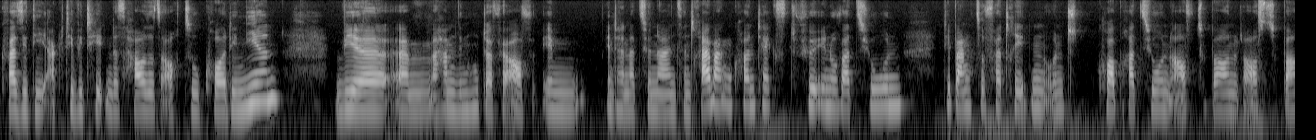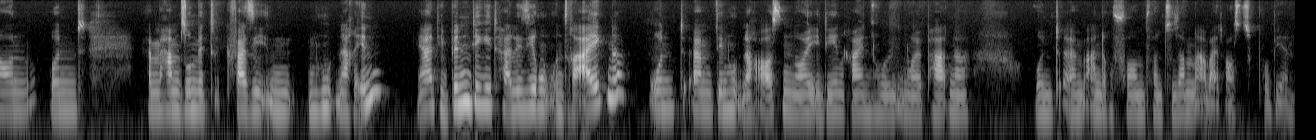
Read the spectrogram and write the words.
quasi die Aktivitäten des Hauses auch zu koordinieren. Wir ähm, haben den Hut dafür auf, im internationalen Zentralbankenkontext für Innovation die Bank zu vertreten und Kooperationen aufzubauen und auszubauen und ähm, haben somit quasi einen, einen, Hut nach innen, ja, die Binnendigitalisierung unsere eigene und ähm, den Hut nach außen, neue Ideen reinholen, neue Partner und ähm, andere Formen von Zusammenarbeit auszuprobieren.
